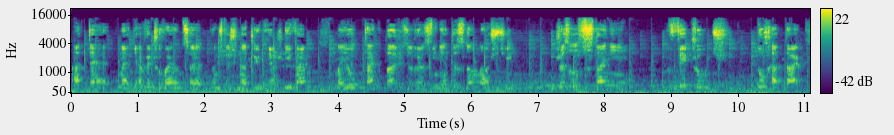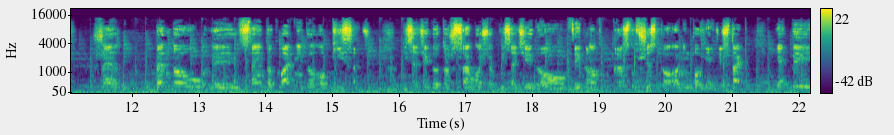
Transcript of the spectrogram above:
A te media wyczuwające, bądź też inaczej wrażliwe, mają tak bardzo rozwinięte zdolności, że są w stanie wyczuć ducha tak, że będą y, w stanie dokładnie go opisać. Opisać jego tożsamość, opisać jego wygląd, po prostu wszystko o nim powiedzieć, tak? Jakby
